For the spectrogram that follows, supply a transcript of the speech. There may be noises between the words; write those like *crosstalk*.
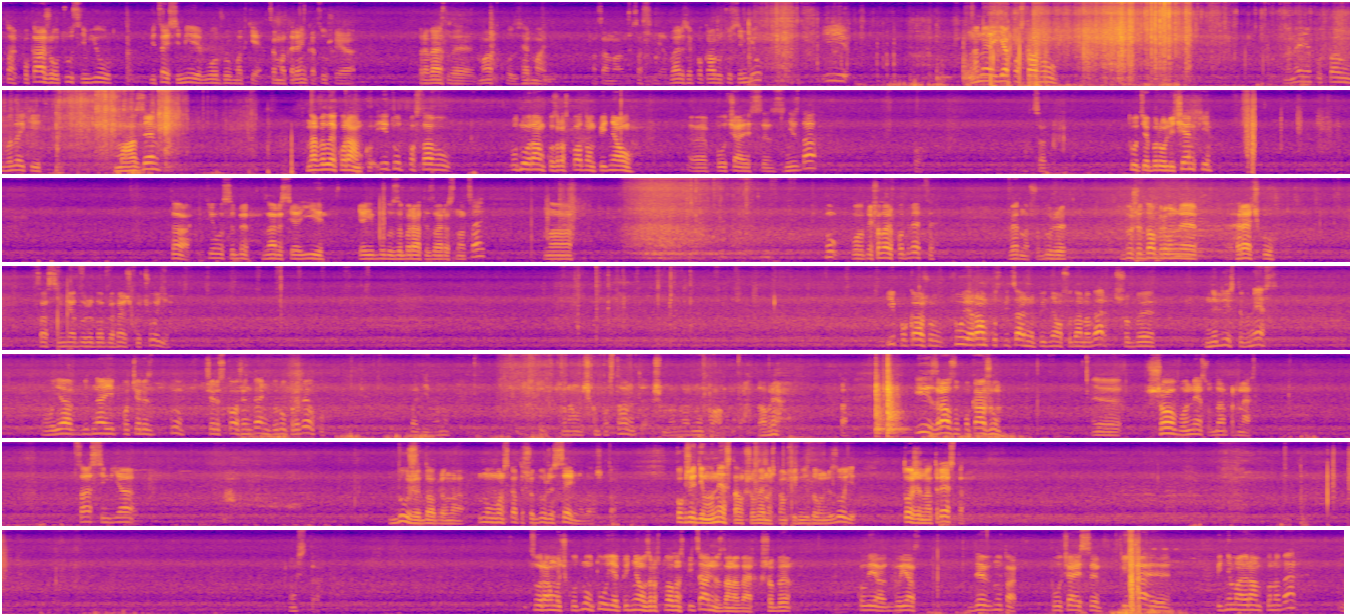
Так, покажу оцю сім'ю. Від цієї сім'ї вводжу матки. Це материнка, цю, що я привезли матку з Германії. А сама ця сім'я. Зараз я покажу цю сім'ю. І на неї я поставив. На неї я поставив великий магазин на велику рамку. І тут поставив одну рамку з розкладом, підняв, е, виходить, з гнізда. Це. Тут я беру ліченки. Так, хотіло себе, зараз я її, я її буду забирати зараз на цей. На... Ну, от, якщо далі подивитися, видно, що дуже, дуже добре вони гречку ця сім'я дуже добре гречку чує. І покажу, цю я рамку спеціально підняв сюди наверх, щоб не лізти вниз. Бо я від неї по через, ну, через кожен день беру прививку. Тоді воно. Тут рамочку поставити, щоб вона не впала. Добре. Так. І зразу покажу що вони сюди принесли. Ця сім'я дуже добре вона, ну можна сказати, що дуже сильно. Покажи дім вниз, там, що видно, що там гніздо внизу є. Теж на 300. Ось так. Цю рамочку, ну ту я підняв з розплодом спеціально здав наверх, щоб коли я, бо я див, ну так, виходить, кінчаю, піднімаю рамку наверх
